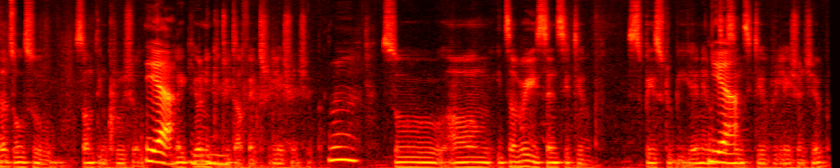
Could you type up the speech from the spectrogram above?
that's also something crucial. Yeah. Mm. Like your need to affect relationship. So um, it's a very sensitive space to be in, and Yeah. it's a sensitive relationship.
